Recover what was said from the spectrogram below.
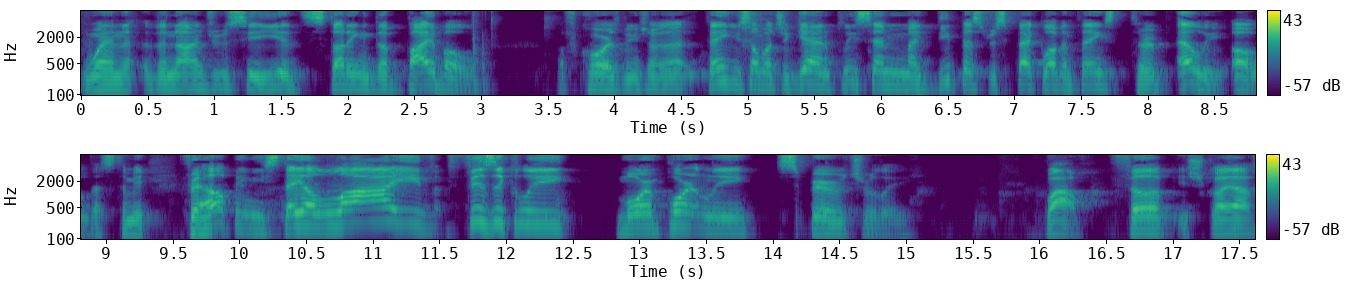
when the non-Jew see a Yid studying the Bible. Of course, being shown that. Thank you so much again. Please send me my deepest respect, love, and thanks to Eli. Oh, that's to me. For helping me stay alive physically, more importantly, spiritually. Wow. Philip Ishkoyach.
